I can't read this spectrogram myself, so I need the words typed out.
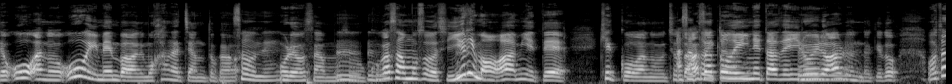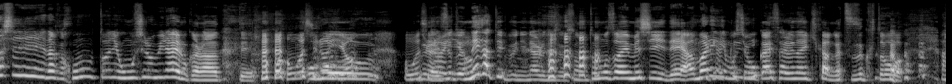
で、お、あの、多いメンバーはね、もう、花ちゃんとか、そうねオレオさんもそう、うんうん古賀さんもそうだし、ゆりも、ああ、見えて、結構あの、ちょっとあざといネタでいろいろあるんだけど、私、なんか本当に面白みないのかなって。面白いよ面白いよちょっとネガティブになるんですよ。その友蔵 MC で、あまりにも 紹介されない期間が続くと、あ、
